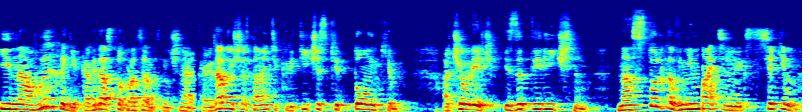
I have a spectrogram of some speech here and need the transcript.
И на выходе, когда 100% начинается, когда вы еще становитесь критически тонким, О чем речь? Эзотеричным. Настолько внимательный к всяким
